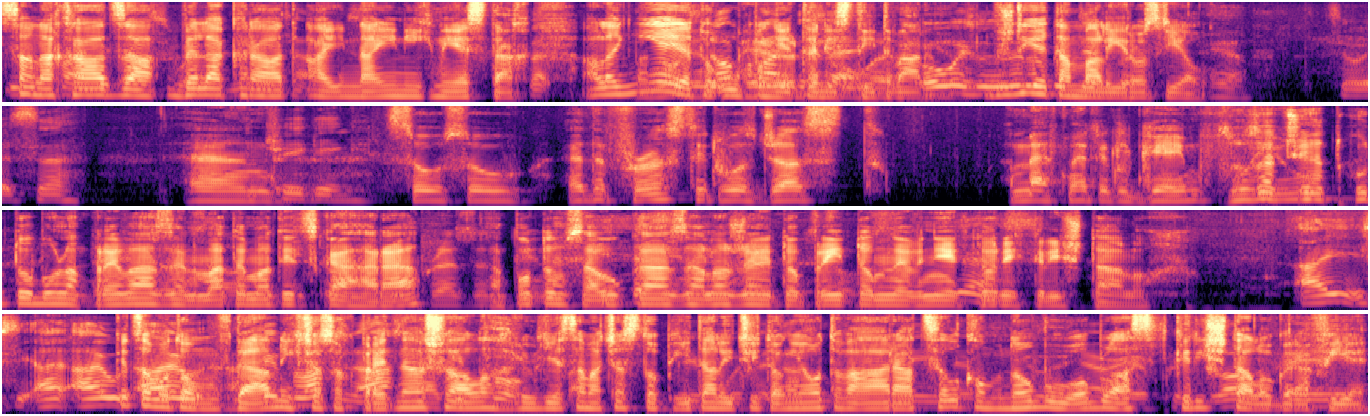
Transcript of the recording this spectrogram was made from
sa nachádza veľakrát aj na iných miestach. Ale nie je to úplne ten istý tvar. Vždy je tam malý rozdiel. Zo začiatku to bola pre vás len matematická hra a potom sa ukázalo, že je to prítomné v niektorých kryštáloch. Keď som o tom v dávnych časoch prednášal, ľudia sa ma často pýtali, či to neotvára celkom novú oblasť kryštalografie.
